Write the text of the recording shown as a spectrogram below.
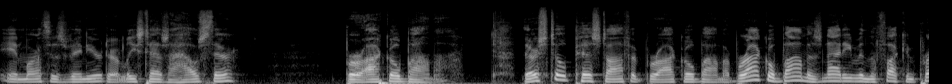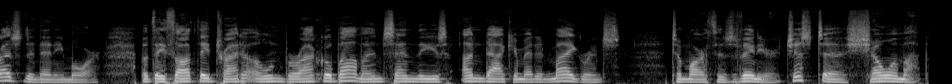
in Martha's Vineyard, or at least has a house there? Barack Obama. They're still pissed off at Barack Obama. Barack Obama is not even the fucking president anymore. But they thought they'd try to own Barack Obama and send these undocumented migrants to Martha's Vineyard just to show them up.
